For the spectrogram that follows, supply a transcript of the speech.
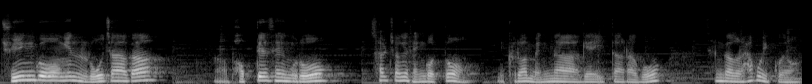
주인공인 로자가 어, 법대생으로 설정이 된 것도 그런 맥락에 있다라고 생각을 하고 있고요.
